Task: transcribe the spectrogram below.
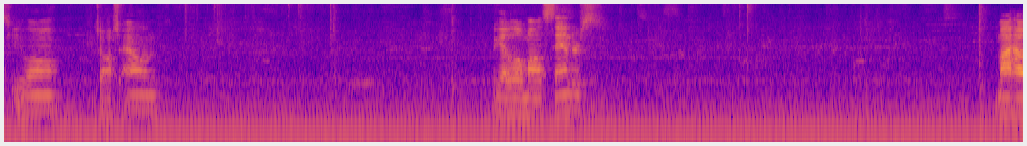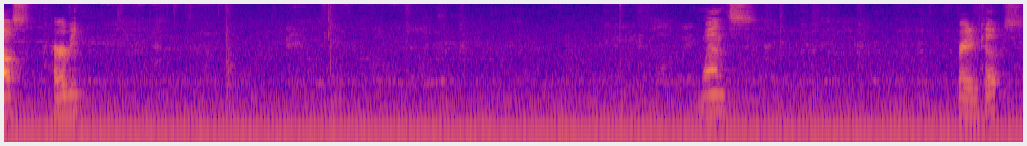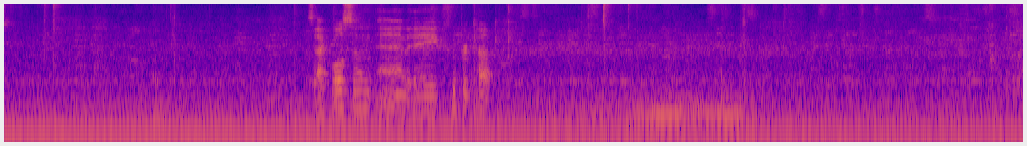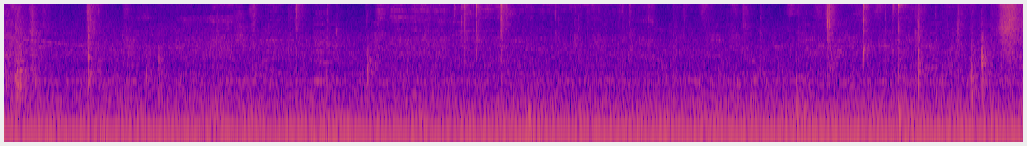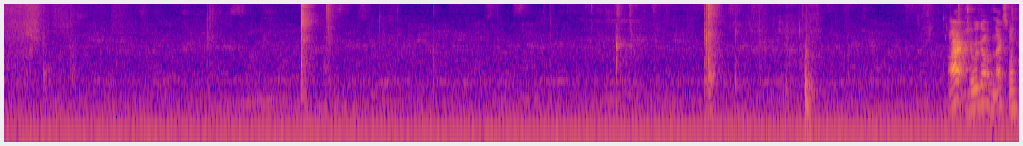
T-Law, Josh Allen. We got a little Miles Sanders. My house, Herbie. Wentz. Brandin Cooks. Zach Wilson and a Cooper Kupp. All right, here we go. Next one.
